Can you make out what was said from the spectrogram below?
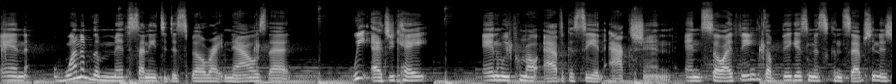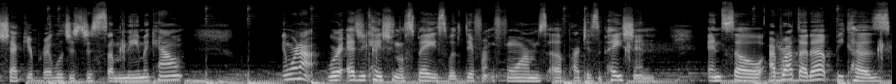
And one of the myths I need to dispel right now is that we educate and we promote advocacy and action. And so I think the biggest misconception is Check Your Privilege is just some meme account. And we're not. We're an educational space with different forms of participation. And so I yeah. brought that up because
